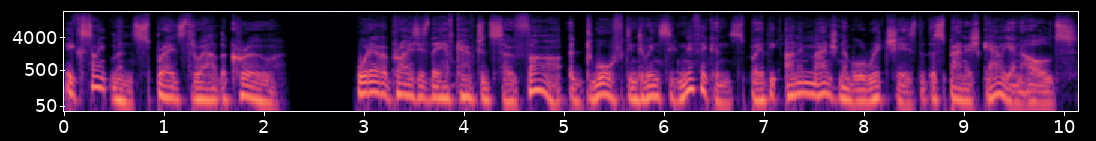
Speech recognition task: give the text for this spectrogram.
Excitement spreads throughout the crew. Whatever prizes they have captured so far are dwarfed into insignificance by the unimaginable riches that the Spanish galleon holds.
